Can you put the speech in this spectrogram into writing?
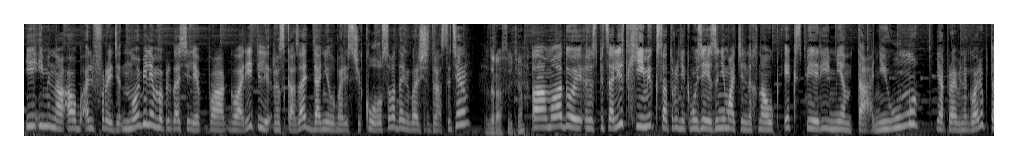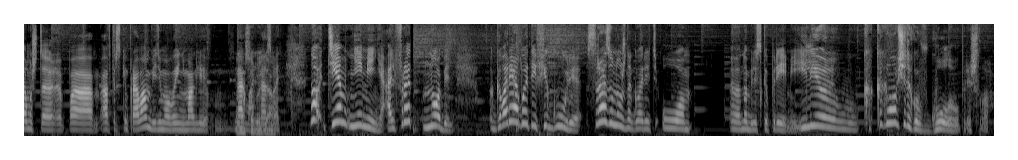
И именно об Альфреде Нобеле мы пригласили поговорить или рассказать Данила Борисовича Колосова. Данил Борисович, здравствуйте. Здравствуйте. А, Молодой э, специалист, химик, сотрудник Музея занимательных наук «Экспериментаниум». Я правильно говорю, потому что по авторским правам, видимо, вы не могли нормально собой, да. назвать. Но, тем не менее, Альфред Нобель. Говоря об этой фигуре, сразу нужно говорить о э, Нобелевской премии? Или э, как, как ему вообще такое в голову пришло?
